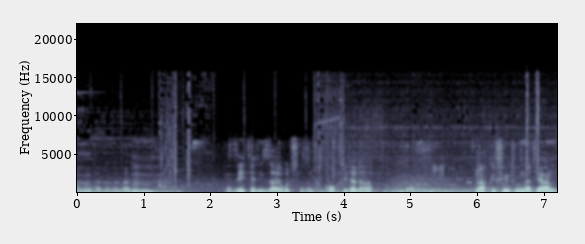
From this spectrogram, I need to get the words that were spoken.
Ähm, Ihr seht ja, die Seilrutschen sind auch wieder da. Nach gefühlt 100 Jahren.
